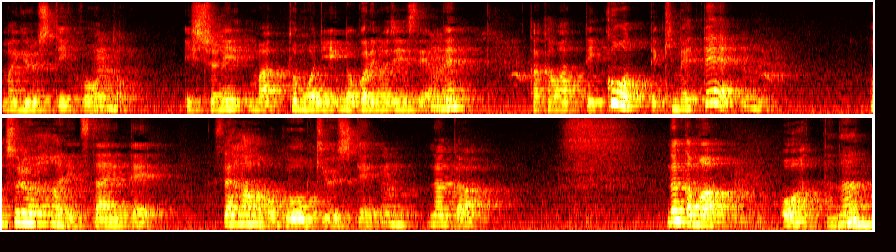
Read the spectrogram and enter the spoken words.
まあ、許していこうと、うん。一緒に、まあ、共に残りの人生をね、関わっていこうって決めて、まあ、それを母に伝えてそして母も号泣して、なんかなんかまあ終わったなっ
